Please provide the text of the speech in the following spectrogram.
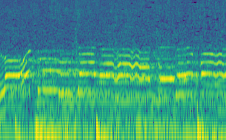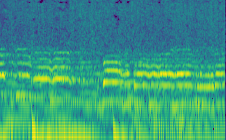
Lord,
